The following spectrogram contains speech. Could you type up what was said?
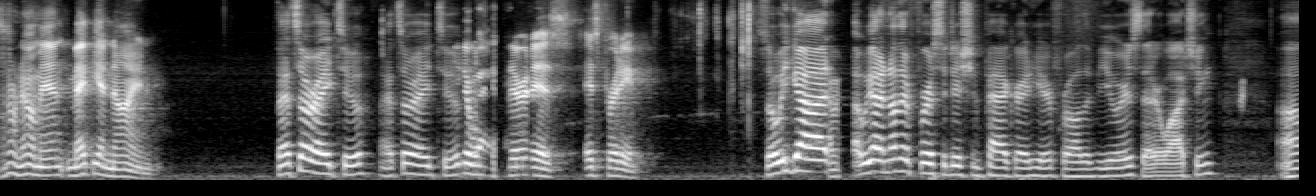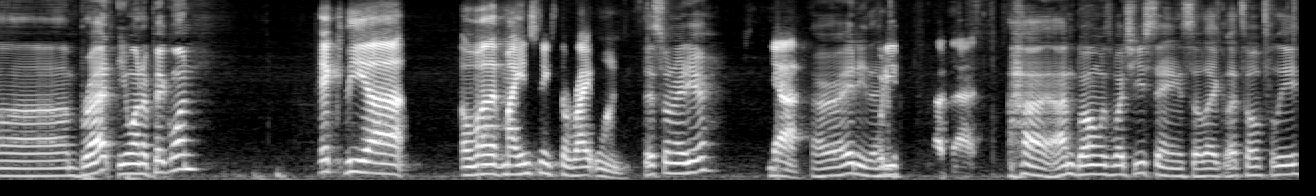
I don't know, man. It might be a nine. That's all right too. That's all right too. Either way, there it is. It's pretty. So we got uh, we got another first edition pack right here for all the viewers that are watching. Um, Brett, you want to pick one? Pick the uh oh well, my instinct's the right one. This one right here. Yeah. Alrighty then. What do you think about that? Hi, I'm going with what you're saying. So like, let's hopefully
